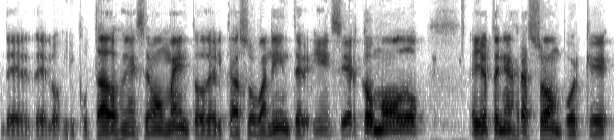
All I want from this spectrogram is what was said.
de, los imputados en ese momento del caso Van Inter. Y en cierto modo, ellos tenían razón porque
